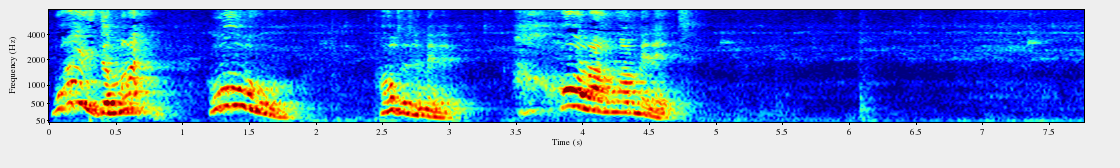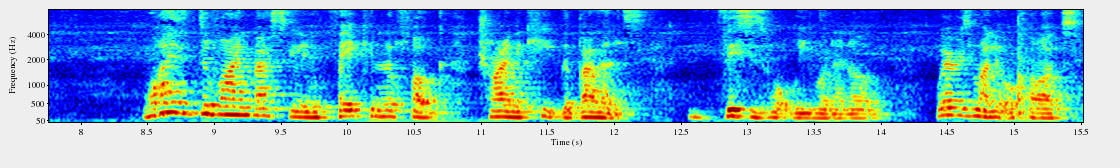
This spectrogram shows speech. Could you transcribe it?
Why is the mind? Oh, hold on a minute. Hold on one minute. Why is divine masculine faking the funk, trying to keep the balance? This is what we want to know. Where is my little cards?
